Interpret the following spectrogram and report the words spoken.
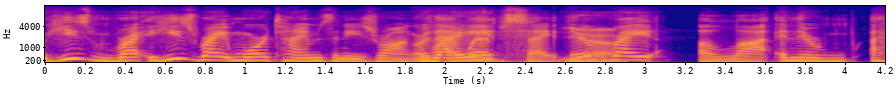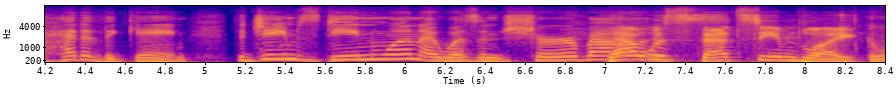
he's right he's right more times than he's wrong or Right? that website they're Yeah. right a lot and they're ahead of the game the james dean one i wasn't sure about That was that seemed like Oh,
